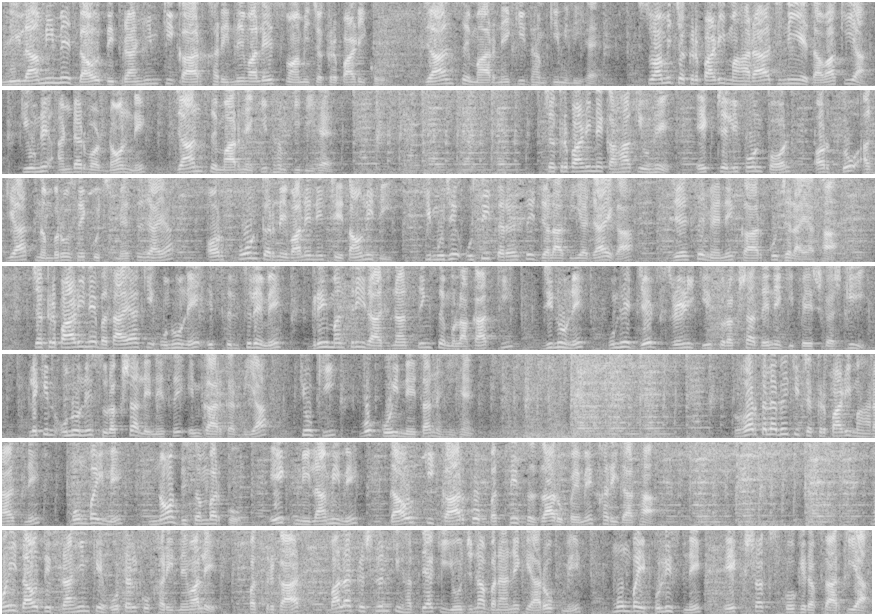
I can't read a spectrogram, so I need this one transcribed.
नीलामी में दाऊद इब्राहिम की कार खरीदने वाले स्वामी चक्रपाड़ी को जान से मारने की धमकी मिली है। स्वामी चक्रपाड़ी महाराज ने यह दावा किया कि उन्हें अंडरवर्ल्ड डॉन ने जान से मारने की धमकी दी है। चक्रपाणी ने कहा कि उन्हें एक टेलीफोन कॉल और दो अज्ञात नंबरों से कुछ मैसेज आया और फ़ोन करने वाले ने चेतावनी दी कि मुझे उसी तरह से जला दिया जाएगा जैसे मैंने कार को जलाया था। चक्रपाणी ने बताया कि उन्होंने इस सिलसिले में गृह मंत्री राजनाथ सिंह से मुलाकात की, जिन्होंने उन्हें जेड श्रेणी की सुरक्षा देने की पेशकश की, लेकिन उन्होंने सुरक्षा लेने से इनकार कर दिया, क्योंकि वो कोई नेता नहीं है। गौरतलब है कि चक्रपाणी महाराज ने मुंबई में 9 दिसंबर को एक नीलामी में दाऊद की कार को बत्तीस हज़ार रूपए में खरीदा था। वहीं दाऊद इब्राहिम के होटल को खरीदने वाले पत्रकार बालाकृष्णन की हत्या की योजना बनाने के आरोप में मुंबई पुलिस ने एक शख्स को गिरफ़्तार किया।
